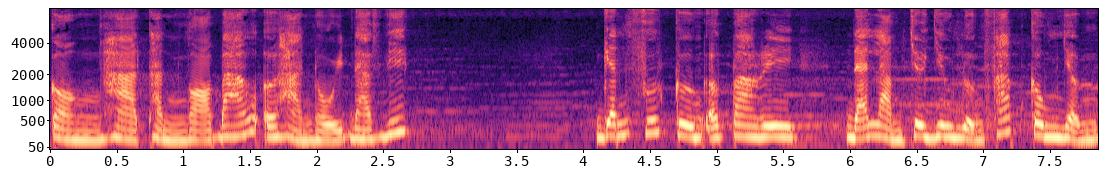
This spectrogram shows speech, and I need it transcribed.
Còn Hà Thành Ngọ Báo ở Hà Nội đã viết Gánh Phước Cương ở Paris đã làm cho dư luận Pháp công nhận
